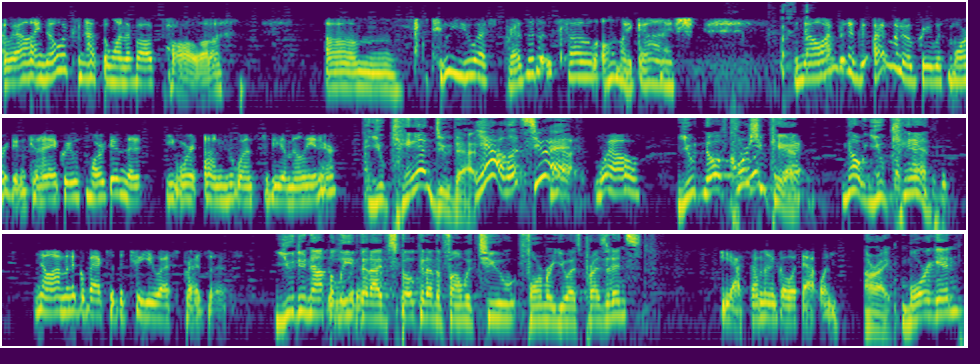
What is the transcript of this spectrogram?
Well, I know it's not the one about Paula. Um, two U.S. presidents, though. Oh my gosh. No, I'm gonna I'm gonna agree with Morgan. Can I agree with Morgan that you weren't on Who Wants to Be a Millionaire? You can do that. Yeah, let's do it. Well, You no, of course you can. No, you can. no, I'm gonna go back to the two U.S. presidents. You do not believe that I've spoken on the phone with two former U.S. presidents? Yes, I'm gonna go with that one. All right, Morgan,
